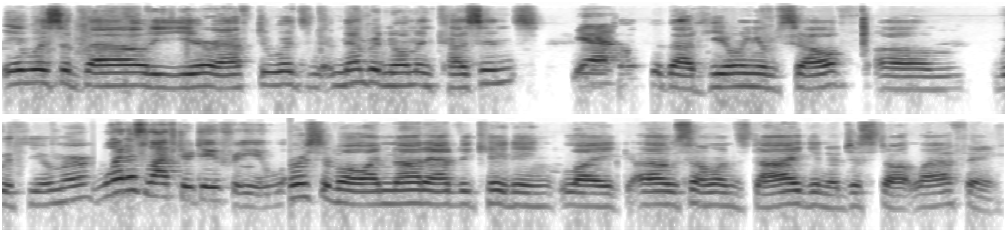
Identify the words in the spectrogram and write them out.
It was about a year afterwards. Remember Norman Cousins? Yeah. Talked about healing himself um, with humor. What does laughter do for you? First of all, I'm not advocating like, oh, someone's died, you know, just start laughing.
